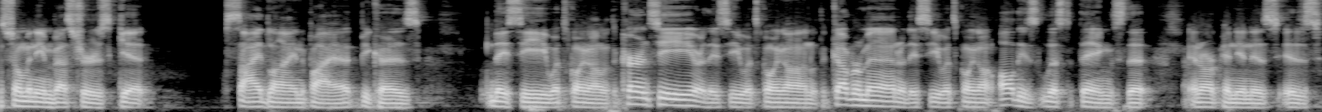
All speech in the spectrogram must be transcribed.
so many investors get sidelined by it because they see what's going on with the currency or they see what's going on with the government or they see what's going on all these list of things that in our opinion is is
